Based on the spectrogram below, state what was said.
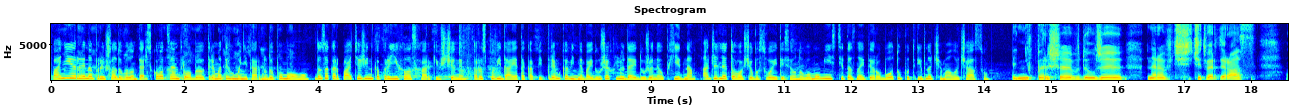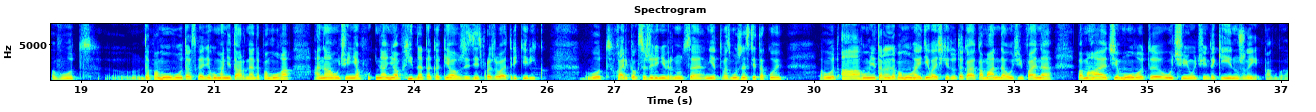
Пані Ірина прийшла до волонтерського центру, аби отримати гуманітарну допомогу. До Закарпаття жінка приїхала з Харківщини. Розповідає, така підтримка від небайдужих людей дуже необхідна, адже для того, щоб освоїтися у новому місті та знайти роботу, потрібно чимало часу. Не вперше, вже наразі четвертий раз. Вот Э, Допомогу, так сказать, гуманітарна допомога, она очень необх- она необходима, так как я уже здесь проживаю третий рік. Вот. В Харьков, к сожалению, вернуться нет возможности такой. Вот. А гуманитарная допомога и девочки, тут такая команда очень файная, помогают, чем могут, э, очень-очень, такие нужны, как бы.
